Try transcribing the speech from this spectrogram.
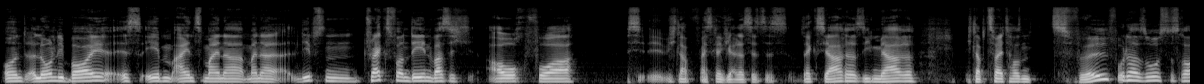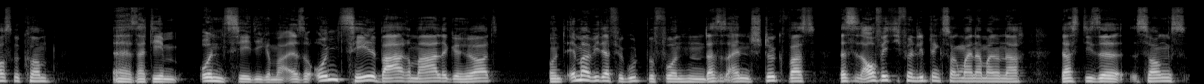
Und A Lonely Boy ist eben eins meiner, meiner liebsten Tracks von denen, was ich auch vor, ich glaube, weiß gar nicht, wie alt das jetzt ist, sechs Jahre, sieben Jahre, ich glaube 2012 oder so ist es rausgekommen. Äh, seitdem unzählige Mal, also unzählbare Male gehört und immer wieder für gut befunden. Das ist ein Stück, was, das ist auch wichtig für einen Lieblingssong meiner Meinung nach, dass diese Songs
